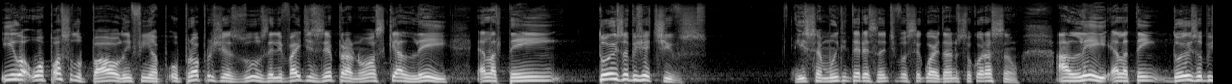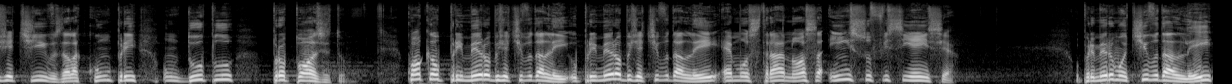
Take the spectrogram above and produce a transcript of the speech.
E o, apóstolo Paulo, enfim, o próprio Jesus, ele vai dizer para nós que a lei, ela tem dois objetivos. Isso é muito interessante você guardar no seu coração. A lei, ela tem dois objetivos, ela cumpre um duplo propósito. Qual que é o primeiro objetivo da lei? O primeiro objetivo da lei é mostrar a nossa insuficiência. O primeiro motivo da lei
